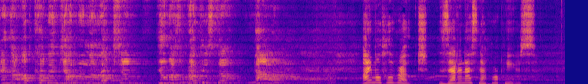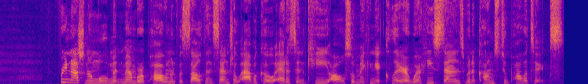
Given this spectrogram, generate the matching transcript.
in the upcoming general election, you must register now. I'm Opal Roach, ZNS Network News. Free National Movement Member of Parliament for South and Central Abaco, Edison Key, also making it clear where he stands when it comes to politics.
